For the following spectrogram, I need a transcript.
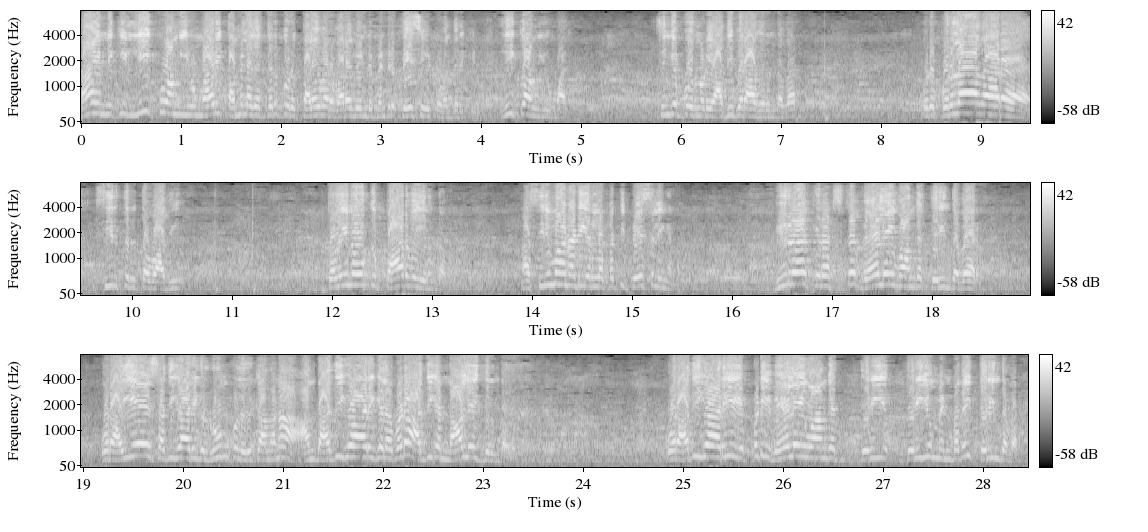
நான் இன்னைக்கு லீ குவாங் யூ மாதிரி தமிழகத்திற்கு ஒரு தலைவர் வர வேண்டும் என்று பேசிவிட்டு வந்திருக்கின்றேன். லீ குவாங் யூ மாதிரி. சிங்கப்பூரினுடைய அதிபராக இருந்தவர் ஒரு பொருளாதார சீர்திருத்தவாதி தொலைநோக்கு பார்வை இருந்தவர். நான் சினிமா நடிகர்களை பத்தி பேசலீங்க. பியூரோகிராட்ஸ்ட வேலை வாங்க தெரிந்தவர். ஒரு ஐஏஎஸ் அதிகாரிகள் ரூம்குள்ள இருக்காங்கன்னா அந்த அதிகாரிகளை விட அதிக நாலேஜ் இருந்தவர். ஒரு அதிகாரி எப்படி வேலை வாங்க தெரியும் தெரியும் என்பதை தெரிந்தவர்.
